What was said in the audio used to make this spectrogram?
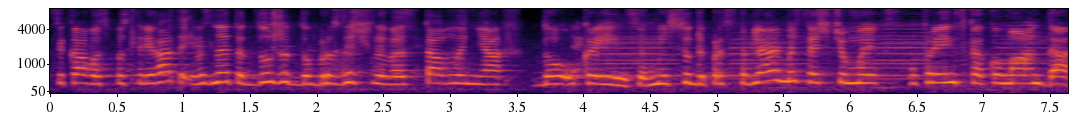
Цікаво спостерігати, і ви знаєте, дуже доброзичливе ставлення до українців. Ми всюди представляємося, що ми українська команда.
